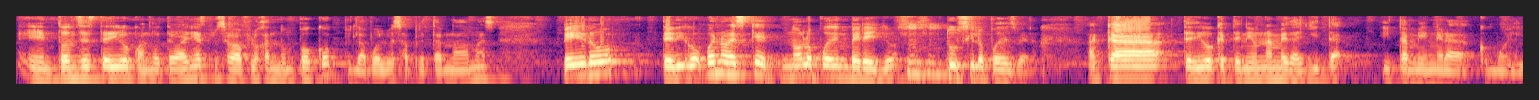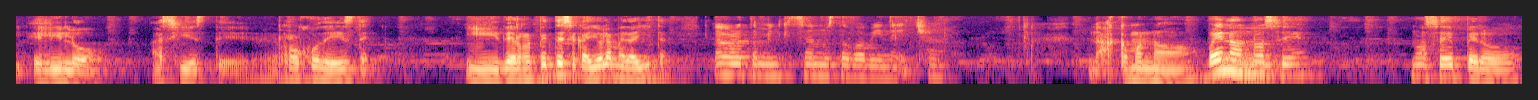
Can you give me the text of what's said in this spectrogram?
Entonces te digo, cuando te bañas, pues se va aflojando un poco, pues la vuelves a apretar nada más. Pero te digo, bueno, es que no lo pueden ver ellos, tú sí lo puedes ver. Acá te digo que tenía una medallita y también era como el, el hilo así, este, rojo de este. Y de repente se cayó la medallita. Ahora también quizá no estaba bien hecha. No, ¿cómo no? Bueno, no sé. No sé, pero,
